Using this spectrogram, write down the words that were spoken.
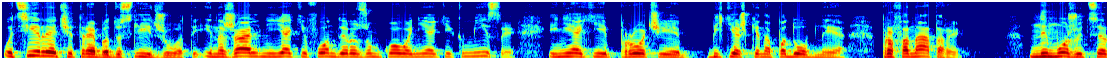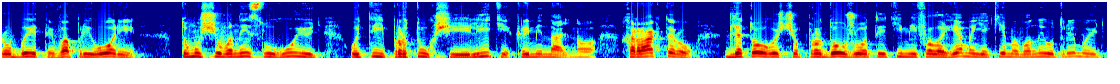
Оці речі треба досліджувати. І, на жаль, ніякі фонди Розумкова, ніякі КМІСи і ніякі прочі Бікешкіна-подобні профанатори не можуть це робити в апріорі, тому що вони слугують у тій протухшій еліті кримінального характеру для того, щоб продовжувати ті міфологеми, якими вони утримують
